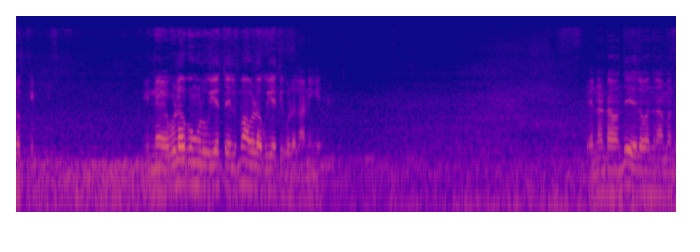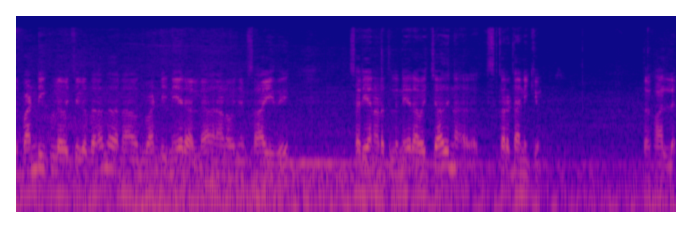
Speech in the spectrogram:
ஓகே இன்னும் எவ்வளோக்கு உங்களுக்கு உயர்த்த இயலுமோ அவ்வளோ உயர்த்தி கொள்ளலாம் நீங்கள் என்னடா வந்து இதில் வந்து நம்ம அந்த வண்டிக்குள்ளே வச்சுக்கிறதால அதனால் வந்து வண்டி நேராக இல்லை அதனால் கொஞ்சம் சாயுது. சரியான இடத்துல நேராக வச்சா அது கரெக்டாக நிற்கும் இந்த காலில்.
